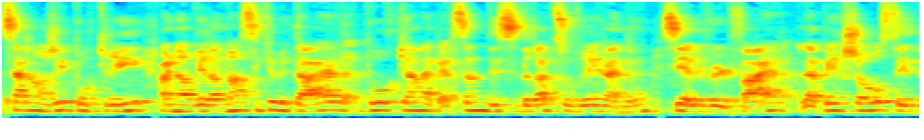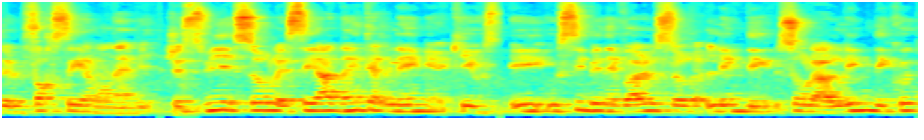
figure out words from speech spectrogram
s'arranger pour créer un environnement sécuritaire pour quand la personne décidera de s'ouvrir à nous, si elle veut le faire. La pire chose, c'est de le forcer, à mon avis. Je suis sur le CA d'Interligne, qui est aussi bénévole sur, ligne des, sur leur ligne d'écoute.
